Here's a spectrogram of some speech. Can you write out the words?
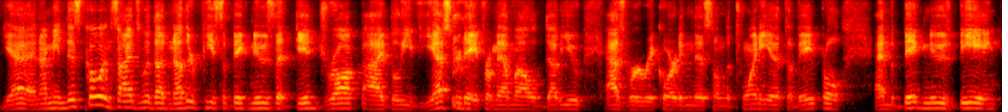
Yeah, and I mean, this coincides with another piece of big news that did drop, I believe, yesterday from MLW as we're recording this on the 20th of April. And the big news being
